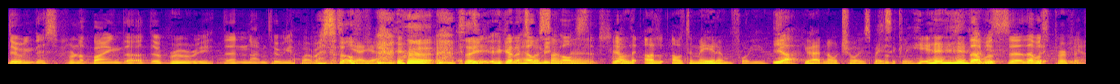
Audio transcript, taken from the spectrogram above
doing this, if we're not buying the, the brewery, then I'm doing it by myself. Yeah, yeah. so he, he kind of It held was me an, uh, hostage. yeah. ul- ul- ultimatum for you. yeah. You had no choice, basically. So that was uh, that was perfect. Yeah.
